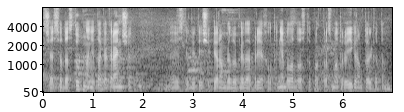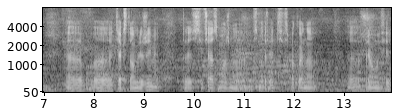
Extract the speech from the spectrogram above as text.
Сейчас все доступно, не так как раньше. Э, Если в 2001 году, когда я приехал, то не было доступа к просмотру играм, только там э, в текстовом режиме. То есть сейчас можно смотреть спокойно э, в прямом эфире.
